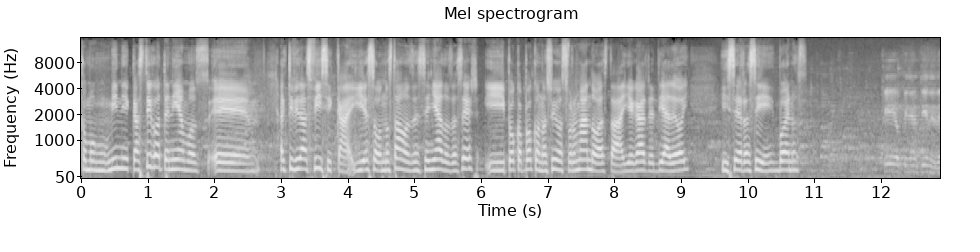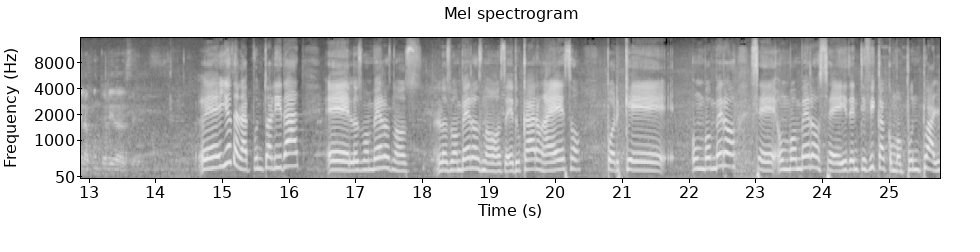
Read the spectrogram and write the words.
como un mini castigo teníamos eh, actividad física y eso no estábamos enseñados a hacer y poco a poco nos fuimos formando hasta llegar el día de hoy y ser así, buenos. ¿Qué opinión tiene de la puntualidad? Yo de la puntualidad, eh, los bomberos nos los bomberos nos educaron a eso porque un bombero se, un bombero se identifica como puntual.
